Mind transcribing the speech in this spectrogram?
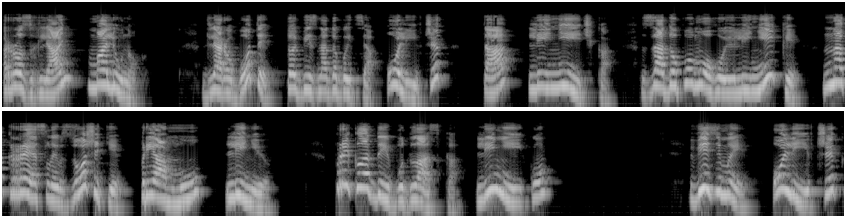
Розглянь малюнок. Для роботи тобі знадобиться олівчик та лінійка. За допомогою лінійки накресли в зошиті пряму лінію. Приклади, будь ласка, лінійку. Візьми олівчик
